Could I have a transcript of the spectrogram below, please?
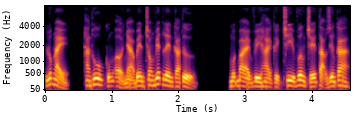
lúc này, hàn thu cũng ở nhà bên trong viết lên ca tử. Một bài vì hài kịch chi vương chế tạo riêng ca.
